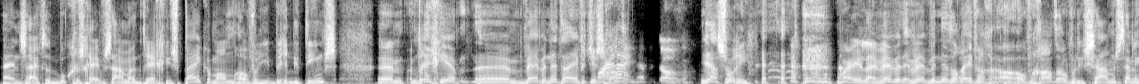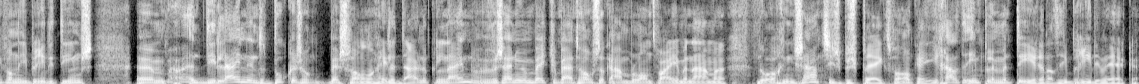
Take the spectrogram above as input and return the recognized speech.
En zij heeft het boek geschreven samen met Brechtje Spijkerman over hybride teams. Um, Brechtje, um, we hebben net al eventjes Marjolein gehad... heb ik over. Ja, sorry. Marjolein, we hebben, we hebben net al even over gehad over die samenstelling van de hybride teams. Um, die lijn in het boek is ook best wel een hele duidelijke lijn. We zijn nu een beetje bij het hoofdstuk aanbeland waar je met name de organisaties bespreekt. Van oké, je gaat het implementeren, dat hybride werken.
